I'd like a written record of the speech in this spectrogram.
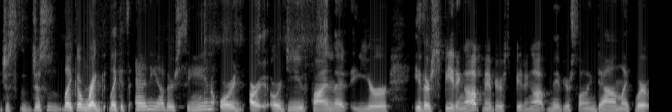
just just like a reg like it's any other scene or or, or do you find that you're either speeding up maybe you're speeding up maybe you're slowing down like where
